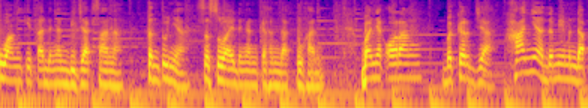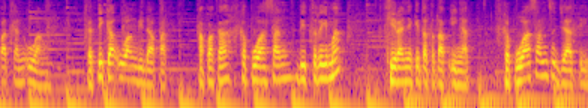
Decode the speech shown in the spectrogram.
uang kita dengan bijaksana, tentunya sesuai dengan kehendak Tuhan. Banyak orang bekerja hanya demi mendapatkan uang. Ketika uang didapat, apakah kepuasan diterima? Kiranya kita tetap ingat, kepuasan sejati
